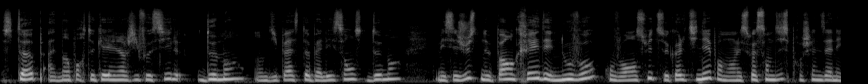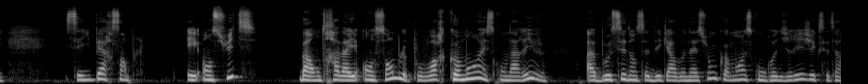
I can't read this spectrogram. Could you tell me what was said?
stop à n'importe quelle énergie fossile demain. On ne dit pas stop à l'essence demain, mais c'est juste ne pas en créer des nouveaux qu'on va ensuite se coltiner pendant les 70 prochaines années. C'est hyper simple. Et ensuite, bah, on travaille ensemble pour voir comment est-ce qu'on arrive à bosser dans cette décarbonation, comment est-ce qu'on redirige, etc.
